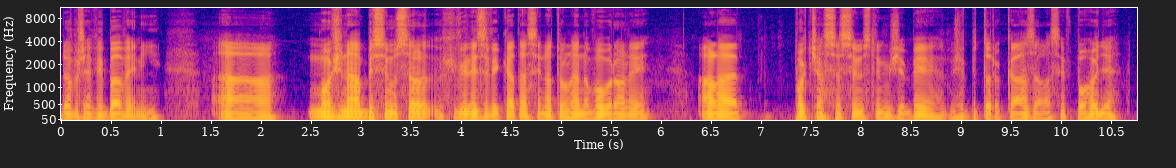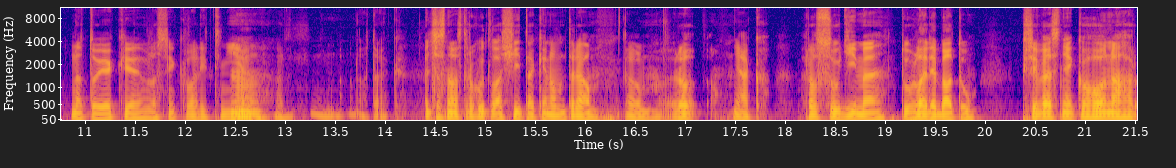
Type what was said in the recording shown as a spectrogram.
dobře vybavený. A možná by si musel chvíli zvykat asi na tuhle novou roli, ale po čase si myslím, že by, že by to dokázal asi v pohodě na to, jak je vlastně kvalitní Hmm. a, a, a tak. A čas nás trochu tlačí, tak jenom teda um, ro, nějak rozsoudíme tuhle debatu. Přivést někoho na, hr,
